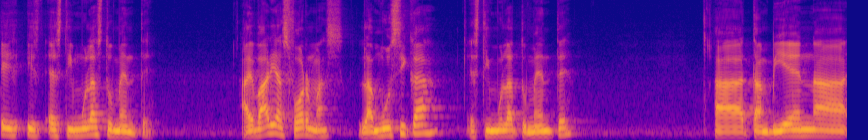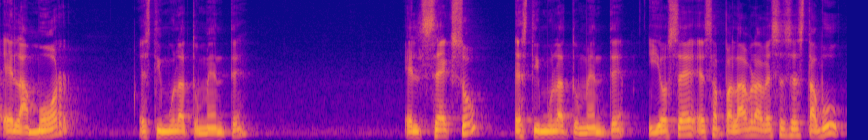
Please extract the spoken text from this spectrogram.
estimulas tu mente? Hay varias formas. La música estimula tu mente. Ah, también ah, el amor estimula tu mente. El sexo estimula tu mente. Y yo sé, esa palabra a veces es tabú.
